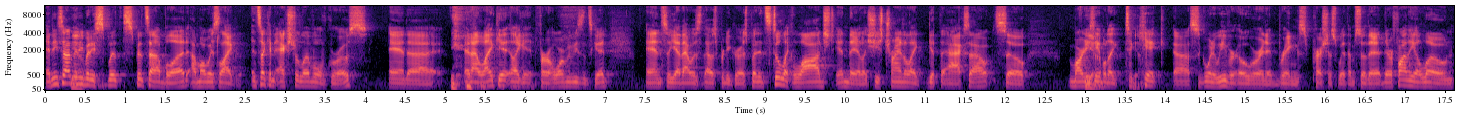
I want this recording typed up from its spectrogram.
Anytime Yeah. anybody split, spits out blood, I'm always like, it's like an extra level of gross. and uh, and I like it. Like it, for horror movies, it's good. And so yeah, that was that was pretty gross, but it's still like lodged in there. Like she's trying to like get the axe out, so Marty's Yeah, able to, to kick uh, Sigourney Weaver over, and it brings Precious with him. So they're they're finally alone.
